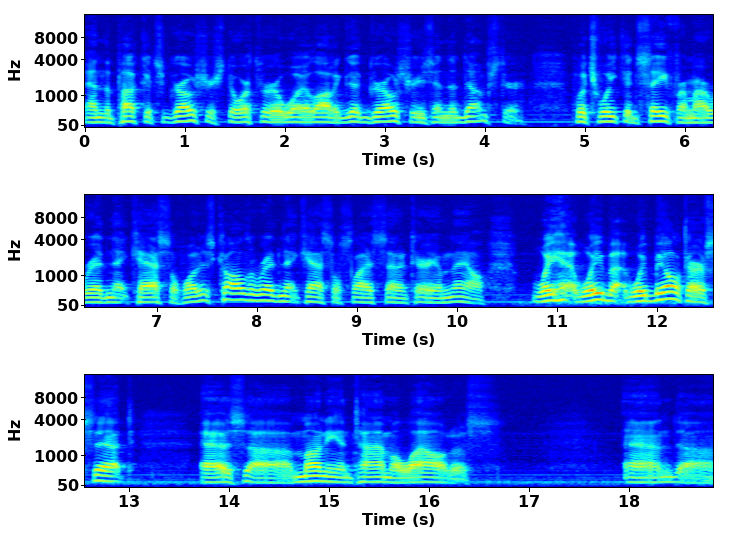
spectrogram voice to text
and the Puckett's grocery store threw away a lot of good groceries in the dumpster, which we could see from our Redneck Castle. What is called the Redneck Castle slash Sanitarium now. We had we we built our set as uh, money and time allowed us, and. Uh,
